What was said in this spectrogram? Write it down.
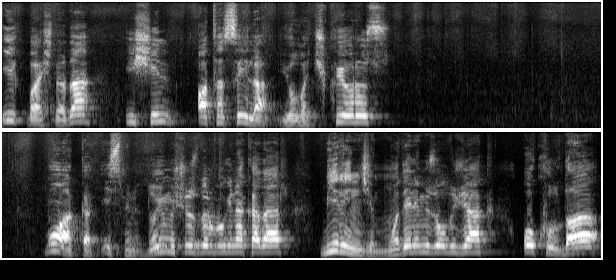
ilk başta da işin atasıyla yola çıkıyoruz. Muhakkak ismini duymuşuzdur bugüne kadar. Birinci modelimiz olacak. Okulda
